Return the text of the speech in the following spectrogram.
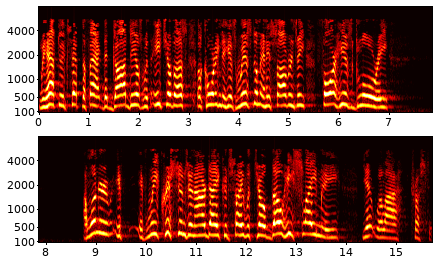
We have to accept the fact that God deals with each of us according to His wisdom and His sovereignty for His glory. I wonder if, if we Christians in our day could say with Job, though He slay me, yet will I trust Him.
